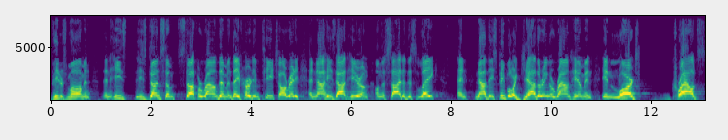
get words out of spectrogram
Peter's mom, and, and he's, he's done some stuff around them, and they've heard him teach already. And now he's out here on, on the side of this lake, and now these people are gathering around him in, in large crowds.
